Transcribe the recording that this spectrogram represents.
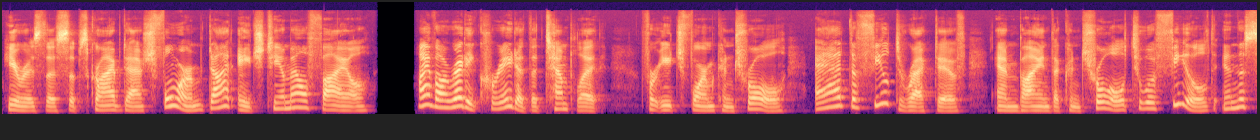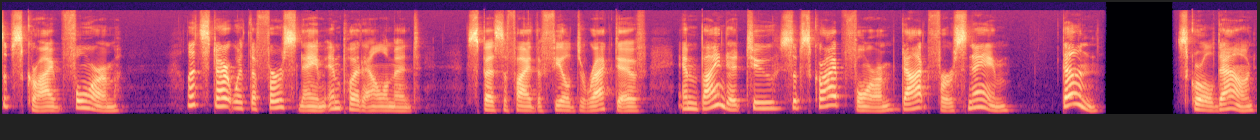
Here is the subscribe-form.html file. I've already created the template. For each form control, add the field directive and bind the control to a field in the subscribe form. Let's start with the first name input element. Specify the field directive and bind it to subscribe form.firstname. Done. Scroll down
